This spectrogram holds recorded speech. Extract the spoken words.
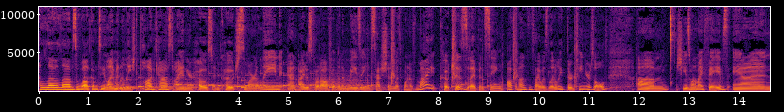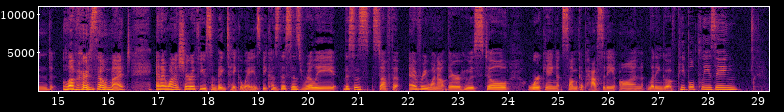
Hello, loves. Welcome to the Alignment Unleashed podcast. I am your host and coach, Samara Lane, and I just got off of an amazing session with one of my coaches that I've been seeing off and on since I was literally 13 years old. Um, she is one of my faves and love her so much. And I want to share with you some big takeaways because this is really this is stuff that everyone out there who is still working at some capacity on letting go of people pleasing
